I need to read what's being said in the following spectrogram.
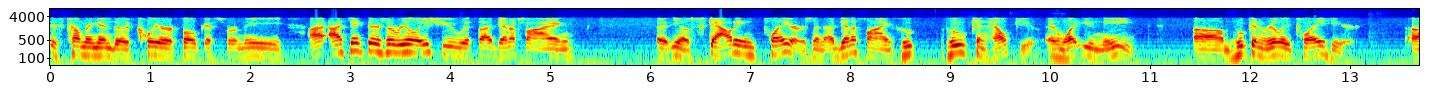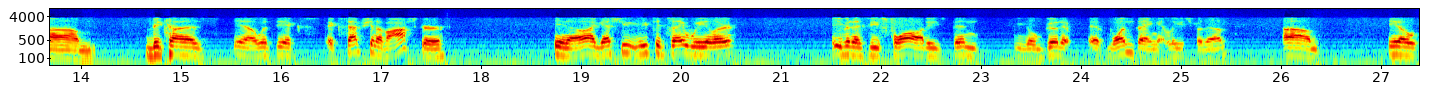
is coming into clearer focus for me. I, I think there's a real issue with identifying, uh, you know, scouting players and identifying who who can help you and what you need, um, who can really play here, um, because you know, with the ex- exception of Oscar you know, I guess you you could say Wheeler, even as he's flawed, he's been you know good at, at one thing at least for them. Um, you know,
